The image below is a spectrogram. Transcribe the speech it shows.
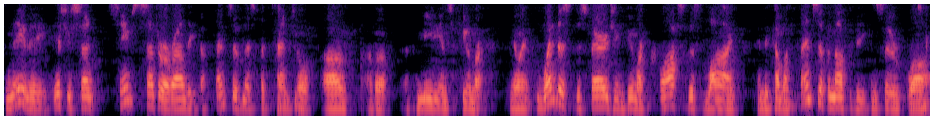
To me, the issue sent, seems to center around the offensiveness potential of, of a, a comedian's humor. You know, when does disparaging humor cross this line and become offensive enough to be considered wrong.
